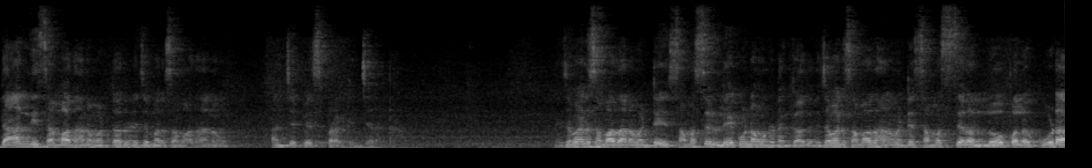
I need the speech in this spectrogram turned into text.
దాన్ని సమాధానం అంటారు నిజమైన సమాధానం అని చెప్పేసి ప్రకటించారట. నిజమైన సమాధానం అంటే సమస్యలు లేకుండా ఉండడం కాదు. నిజమైన సమాధానం అంటే సమస్యల లోపల కూడా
